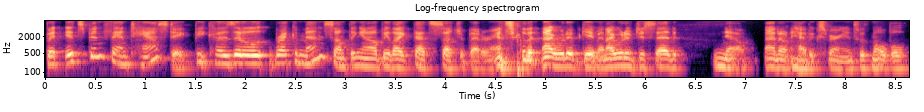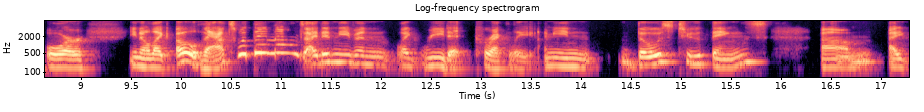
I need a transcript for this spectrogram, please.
but it's been fantastic because it'll recommend something and I'll be like, that's such a better answer than I would have given. I would have just said, no, I don't have experience with mobile. Or, you know, like, oh, that's what they meant. I didn't even like read it correctly. I mean, those two things um, I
